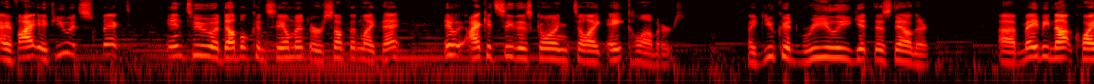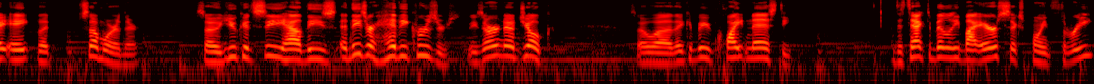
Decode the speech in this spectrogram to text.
If I if you inspect into a double concealment or something like that, it, I could see this going to like eight kilometers. Like you could really get this down there. Uh, maybe not quite eight, but somewhere in there. So you could see how these and these are heavy cruisers. These aren't a joke. So uh, they could be quite nasty. Detectability by air 6.3.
